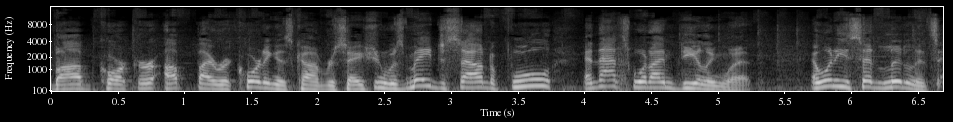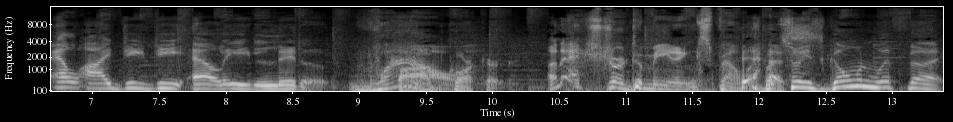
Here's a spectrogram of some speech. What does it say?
Bob Corker up by recording his conversation, was made to sound a fool, and that's what I'm dealing with. And when he said little, it's L I D D L E little. Wow. Bob Corker. An extra demeaning spelling. Yes. So he's going with the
